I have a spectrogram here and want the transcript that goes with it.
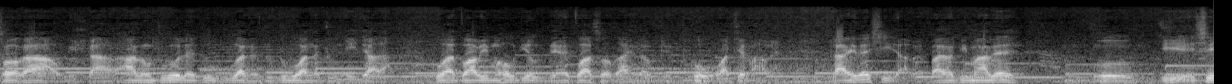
စော်ကားအောင်ဒီကအားလုံးသူတို့လည်းသူကလည်းသူသူကလည်းသူနေကြတာကိုကသွားပြီးမဟုတ်တယောက်တည်းသွားစော်ကားရင်တော့ကိုဟိုဖြစ်မှာပဲဒါတွေပဲရှိတာပဲဘာလို့ဒီမှာလဲဟိုဒီအရှိ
